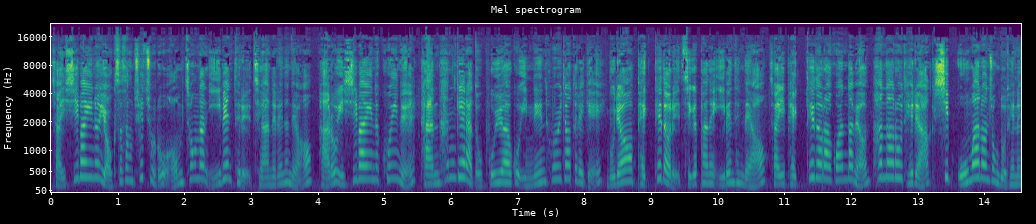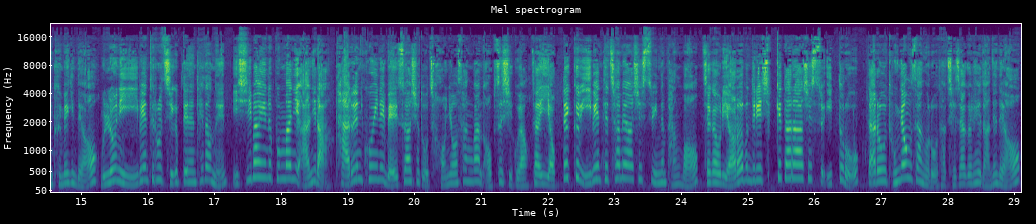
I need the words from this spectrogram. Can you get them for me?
자, 이 시바이누 역사상 최초로 엄청난 이벤트를 제안을 했는데요. 바로 이 시바이누 코인을 단 한 개라도 보유하고 있는 홀더들에게 무려 100테더를 지급하는 이벤트인데요. 자, 이 100테더라고 한다면 하나로 대략 15만 원 정도 되는 금액인데요. 물론 이 이벤트로 지급되는 테더는 이 시바이누뿐만이 아니라 다른 코인을 매수하셔도 전혀 상관없으시고요. 자, 이 역대급 이벤트 참여하실 수 있는 방법 제가 우리 여러분들이 쉽게 따라 하실 수 있도록 따로 동영상으로 다 제작을 해 놨는데요.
